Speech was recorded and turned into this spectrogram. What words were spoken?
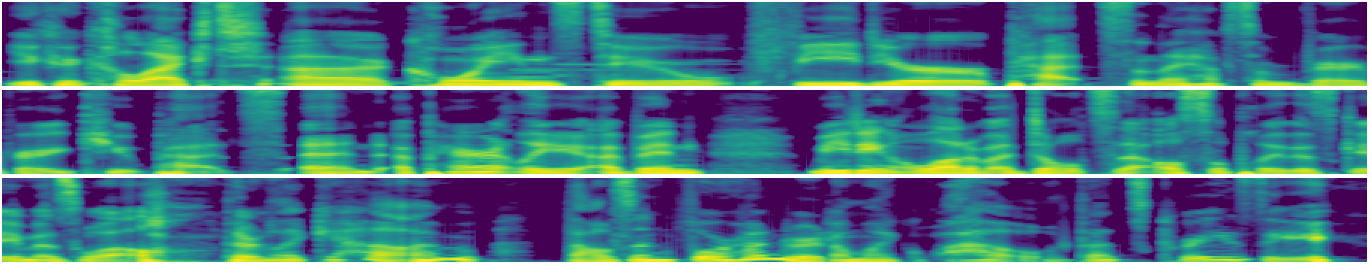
you could collect uh, coins to feed your pets. And they have some very, very cute pets. And apparently, I've been meeting a lot of adults that also play this game as well. They're like, Yeah, I'm 1,400. I'm like, Wow, that's crazy.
